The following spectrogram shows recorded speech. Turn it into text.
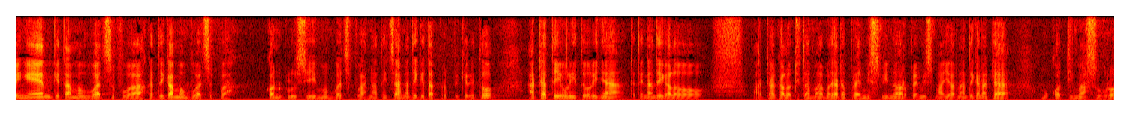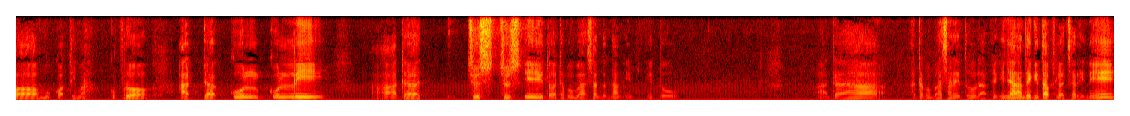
ingin kita membuat sebuah ketika membuat sebuah konklusi membuat sebuah natijah nanti kita berpikir itu ada teori-teorinya jadi nanti kalau ada kalau di dalam ada premis minor premis mayor. Nanti kan ada mukodimah suhro mukodimah kubro. Ada kul kuli ada jus jus itu ada pembahasan tentang itu. Ada ada pembahasan itu. Nah pengennya nanti kita belajar ini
